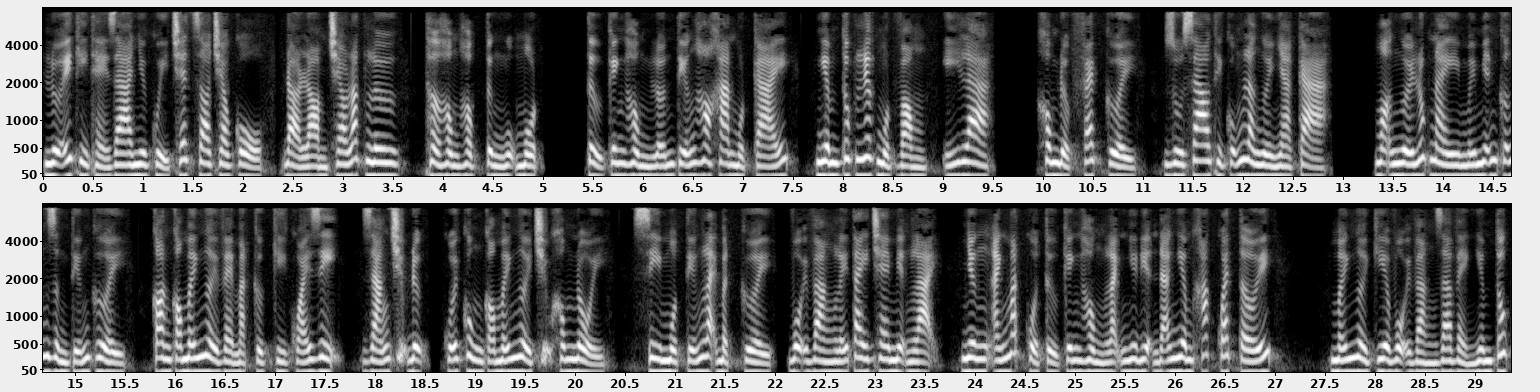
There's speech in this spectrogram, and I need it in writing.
lưỡi thì thẻ ra như quỷ chết do treo cổ, đỏ lòm treo lắc lư, thở hồng hộc từng ngụ một. Tử kinh hồng lớn tiếng ho khan một cái, nghiêm túc liếc một vòng, ý là không được phép cười, dù sao thì cũng là người nhà cả. Mọi người lúc này mới miễn cưỡng dừng tiếng cười, còn có mấy người vẻ mặt cực kỳ quái dị, dáng chịu đựng, cuối cùng có mấy người chịu không nổi, xì một tiếng lại bật cười, vội vàng lấy tay che miệng lại, nhưng ánh mắt của tử kinh hồng lạnh như điện đã nghiêm khắc quét tới. Mấy người kia vội vàng ra vẻ nghiêm túc,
